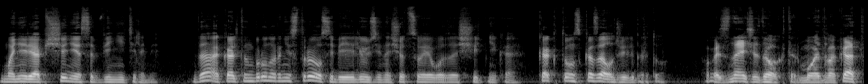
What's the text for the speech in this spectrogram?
манере общения с обвинителями. Да, Кальтенбруннер не строил себе иллюзий насчет своего защитника. Как-то он сказал Джильберту. Вы знаете, доктор, мой адвокат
